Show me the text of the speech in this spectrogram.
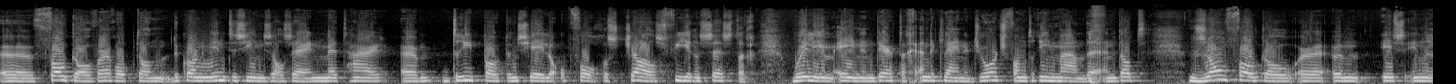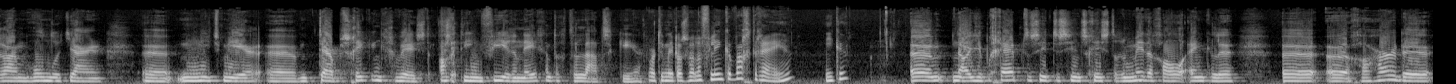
uh, foto waarop dan de koningin te zien zal zijn... met haar um, drie potentiële opvolgers. Charles, 64, William, 31 en de kleine George van drie maanden. En dat zo'n foto uh, um, is in ruim 100 jaar uh, niet meer uh, ter beschikking geweest. 1894 de laatste keer. Wordt inmiddels wel een flinke wachtrij, hè, Nieke? Um, nou, je begrijpt, er zitten sinds gisterenmiddag al enkele uh, uh, geharde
